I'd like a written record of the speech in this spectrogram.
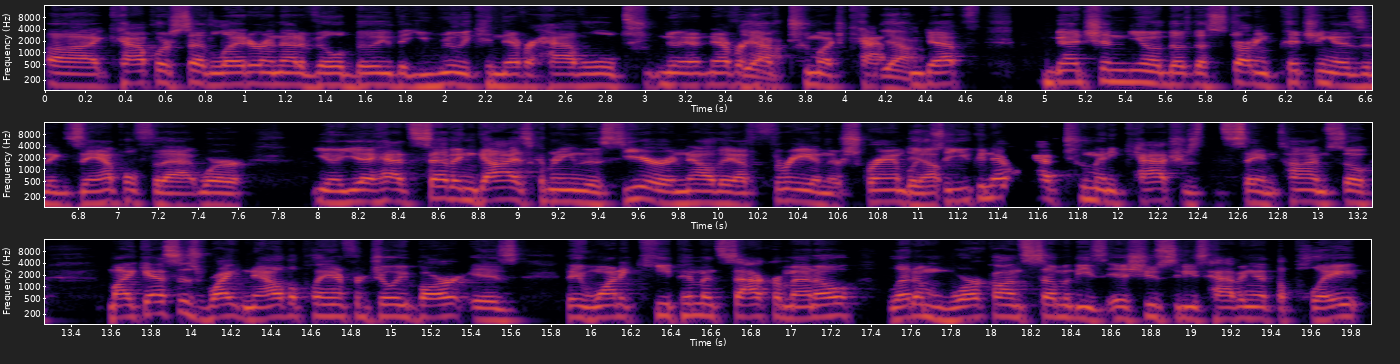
Uh, Kapler said later in that availability that you really can never have a little, too, never Yeah. have too much catching Yeah. depth. You mentioned, you know, the, the starting pitching as an example for that, where you know you had seven guys coming in this year, and now they have three, and they're scrambling. Yep. So you can never have too many catchers at the same time. So my guess is right now the plan for Joey Bart is they want to keep him in Sacramento, let him work on some of these issues that he's having at the plate,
